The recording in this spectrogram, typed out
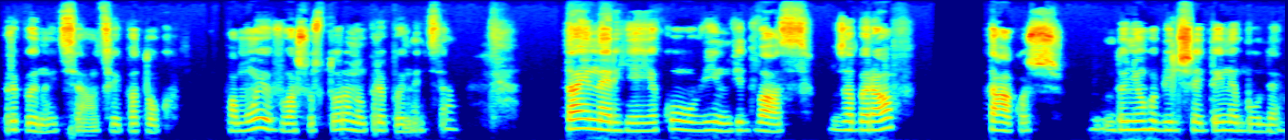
припиниться, оцей поток помоїв в вашу сторону припиниться. Та енергія, яку він від вас забирав, також до нього більше йти не буде.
